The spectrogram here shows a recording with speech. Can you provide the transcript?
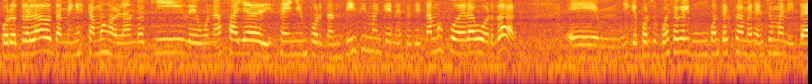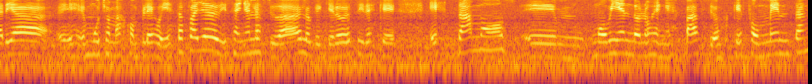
Por otro lado, también estamos hablando aquí de una falla de diseño importantísima que necesitamos poder abordar. Eh, y que por supuesto que en un contexto de emergencia humanitaria eh, es mucho más complejo. Y esta falla de diseño en las ciudades, lo que quiero decir es que estamos eh, moviéndonos en espacios que fomentan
